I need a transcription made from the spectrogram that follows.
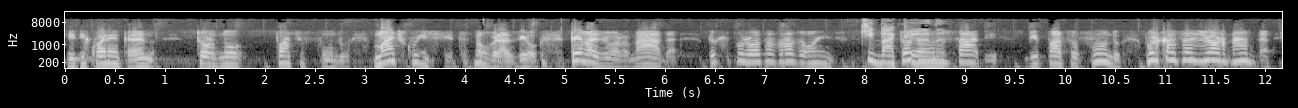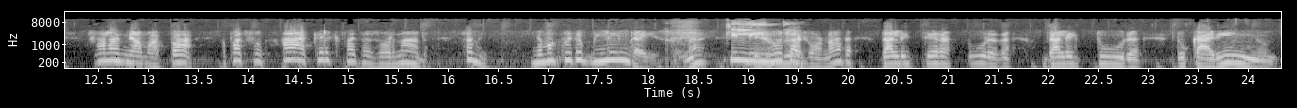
e de 40 anos tornou Passo Fundo mais conhecido no Brasil pela jornada do que por outras razões. Que Todo bacana. mundo sabe de Passo Fundo por causa da jornada. Se falar em Amapá, a Passo Fundo, ah, aquele que faz a jornada. Sabe, é uma coisa linda isso, né? Que E lindo. junto à jornada da literatura, da, da leitura, do carinho.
